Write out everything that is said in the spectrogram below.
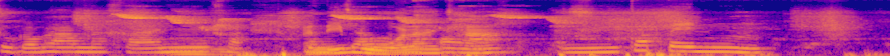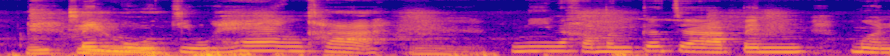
สุขภาพนะคะนี่ค่ะอันนี้หมูอะไรคะ อันนี้ก็เป็นหมูเป็นจิ๋วหมูจิ๋วแห้งค่ะอืมนี่นะคะมันก็จะเป็นเหมือน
